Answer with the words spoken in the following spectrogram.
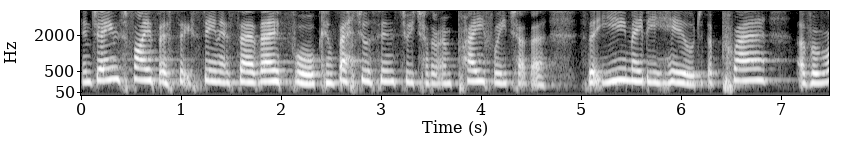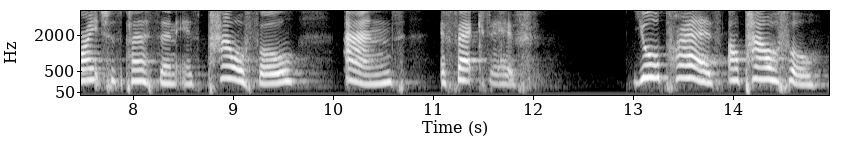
In James 5, verse 16, it says, Therefore, confess your sins to each other and pray for each other so that you may be healed. The prayer of a righteous person is powerful and effective. Your prayers are powerful.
